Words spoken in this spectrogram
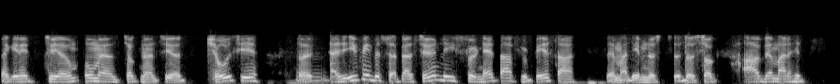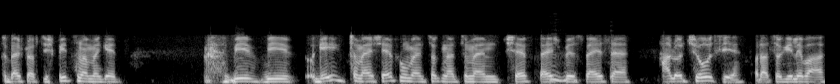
dann gehe ich zu ihr um um und sage dann zu ihr Josie. Da, Also ich finde es persönlich viel netter, viel besser, wenn man eben das, das sagt. Aber wenn man jetzt zum Beispiel auf die Spitznamen geht, wie, wie gehe ich zu meinem Chef um und sage dann zu meinem Chef beispielsweise Hallo Josie oder sage ich lieber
